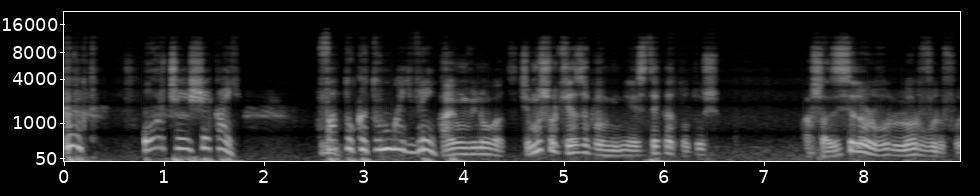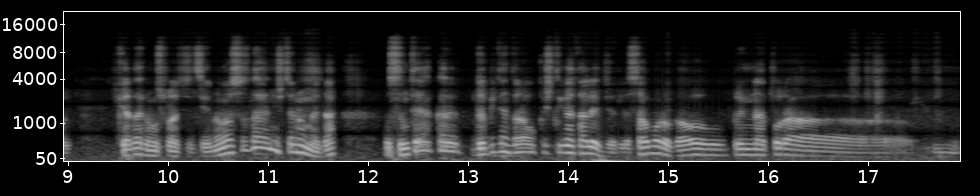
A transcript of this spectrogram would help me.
Punct. Orice eșec ai. Faptul că tu nu mai vrei. Ai un vinovat. Ce mă șochează pe mine este că totuși, așa zisele lor, lor vârfuri, chiar dacă nu-ți place ție, nu o să-ți dau eu niște nume, da? Sunt ăia care de bine doar au câștigat alegerile sau, mă rog, au, prin natura m,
